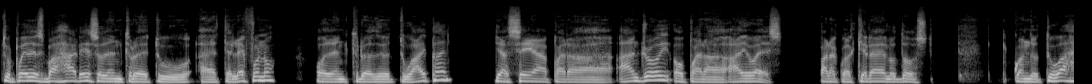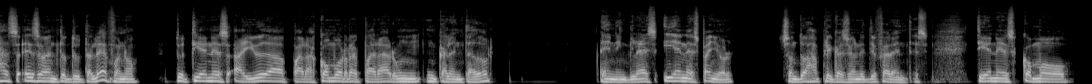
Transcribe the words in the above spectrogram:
Tú puedes bajar eso dentro de tu eh, teléfono o dentro de tu iPad, ya sea para Android o para iOS, para cualquiera de los dos. Cuando tú bajas eso dentro de tu teléfono, tú tienes ayuda para cómo reparar un, calentador. en inglés y en español. Son dos aplicaciones diferentes. Tienes cómo,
